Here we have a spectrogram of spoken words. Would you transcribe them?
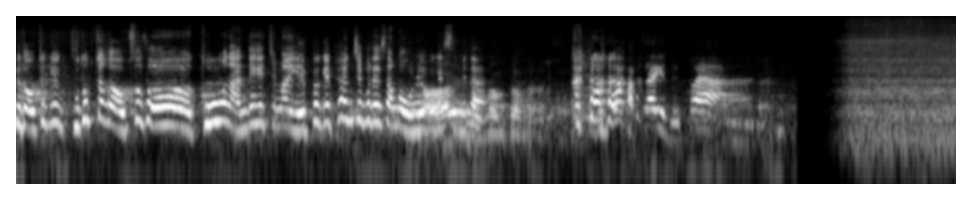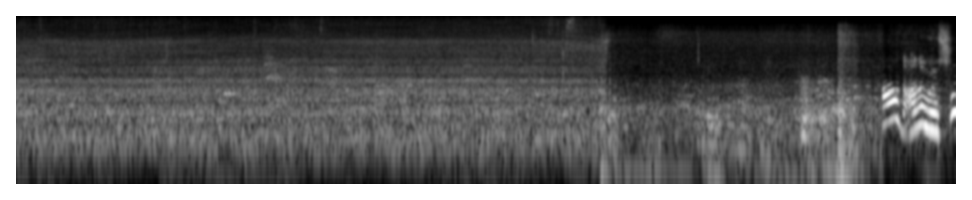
그래도 어떻게 구독자가 없어서 도움은 안 되겠지만 예쁘게 편집을 해서 한번 올려보겠습니다. 아유, 감사합니다. 갑자기 늘 거야. 아 나는 왜술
